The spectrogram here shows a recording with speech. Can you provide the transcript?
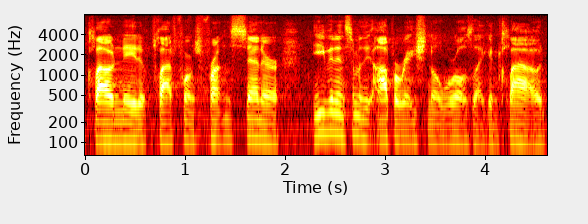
cloud native platforms front and center, even in some of the operational worlds like in cloud.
